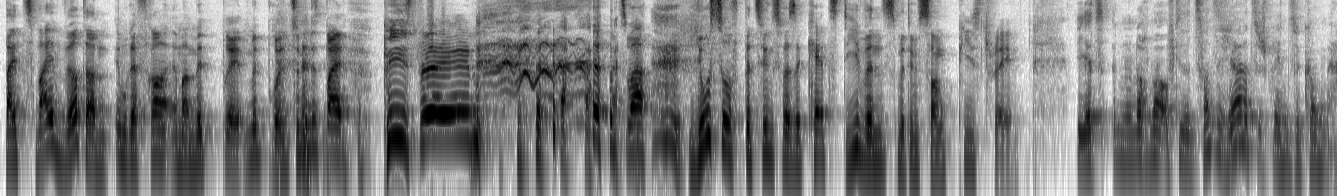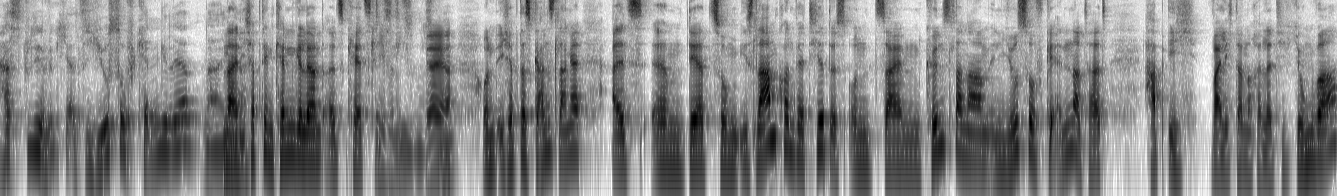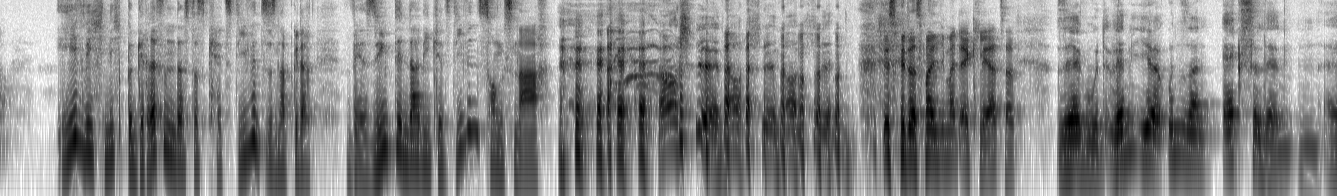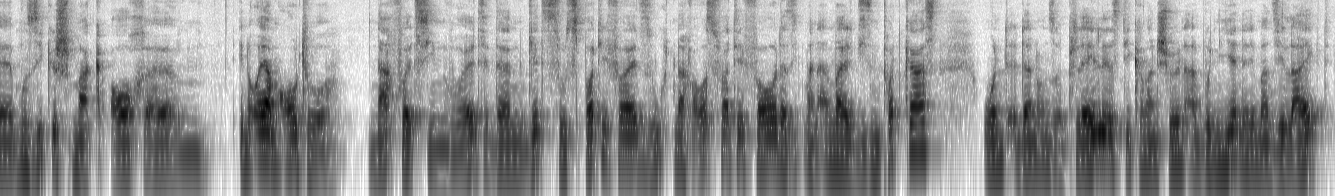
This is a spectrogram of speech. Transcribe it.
bei zwei Wörtern im Refrain immer mitbrüllen. Zumindest bei Peace Train. Und zwar Yusuf bzw. Cat Stevens mit dem Song Peace Train. jetzt nur noch mal auf diese 20 Jahre zu sprechen zu kommen. Hast du den wirklich als Yusuf kennengelernt? Nein. Nein, ne? ich habe den kennengelernt als Cat Stevens. Stevens, ja, ne? ja. Und ich habe das ganz lange, als ähm, der zum Islam konvertiert ist und seinen Künstlernamen in Yusuf geändert hat, habe ich, weil ich da noch relativ jung war, ewig nicht begriffen, dass das Cat Stevens ist und habe gedacht, wer singt denn da die Cat Stevens Songs nach? Auch schön, auch schön, auch schön. Bis mir das mal jemand erklärt hat. Sehr gut. Wenn ihr unseren exzellenten äh, Musikgeschmack auch ähm, in eurem Auto nachvollziehen wollt, dann geht zu Spotify, sucht nach Ausfahrt TV, da sieht man einmal diesen Podcast und dann unsere Playlist, die kann man schön abonnieren, indem man sie liked.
